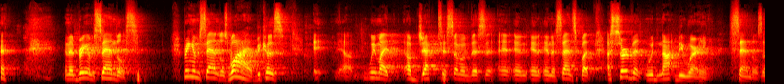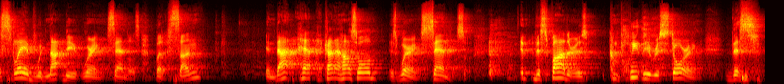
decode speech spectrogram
and then bring him sandals. Bring him sandals. Why? Because Uh, we might object to some of this in, in, in, a sense, but a servant would not be wearing sandals. A slave would not be wearing sandals. But a son in that ha- kind of household is wearing sandals. So it, this father is completely restoring this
